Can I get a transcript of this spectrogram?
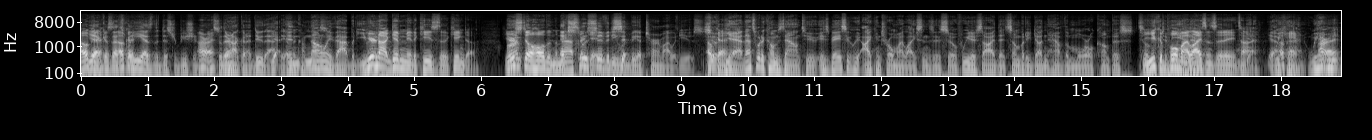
Okay, Yeah, because that's okay. where he has the distribution. All right. right, So they're yeah. not going to do that. Yeah, the and companies. not only that, but even You're if- not giving me the keys to the kingdom. You're I'm- still holding the master key. exclusivity would be a term I would use. So, Okay. Yeah, that's what it comes down to. Is basically I control my licenses. So if we decide that somebody doesn't have the moral compass, to, So you can to pull my in there, license at any time. Yeah, we okay. can. We have. right.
